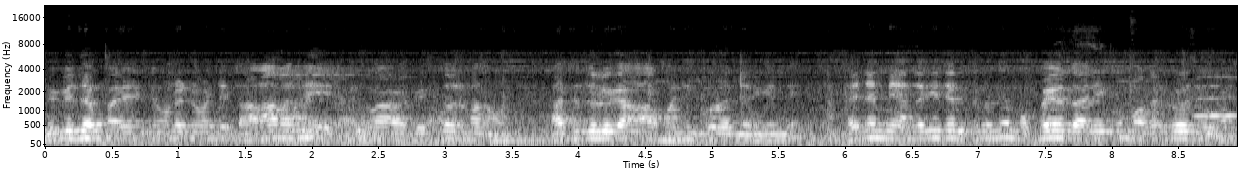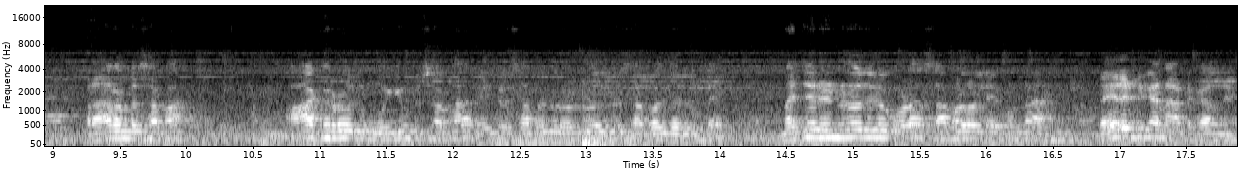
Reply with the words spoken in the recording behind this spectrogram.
వివిధ పరి- ఉన్నటువంటి చాలామంది వ్యక్తులను మనం అతిథులుగా ఆహ్వానించుకోవడం జరిగింది. అయితే మీ అందరికీ తెలుస్తున్నది ముప్పయో తారీఖు మొదటి రోజు ప్రారంభ సభ ఆఖరి రోజు ముగింపు సభ రెండు సభలు రెండు రోజులు సభలు జరుగుతాయి. మధ్య రెండు రోజులు కూడా సభలో లేకుండా డైరెక్ట్గా నాటకాలని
